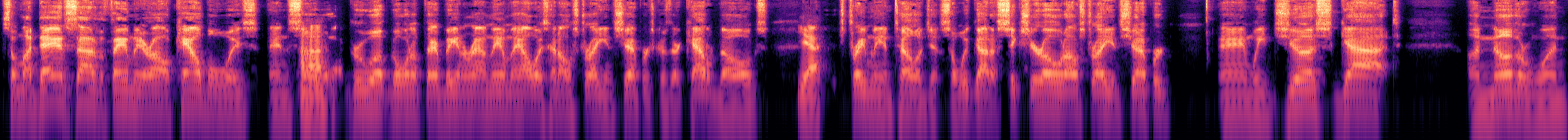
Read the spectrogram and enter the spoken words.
so my dad's side of the family are all cowboys, and so Uh-huh. I grew up going up there, being around them. They always had Australian shepherds because they're cattle dogs, Yeah. extremely intelligent. So we've got a six-year-old Australian shepherd and we just got another one,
